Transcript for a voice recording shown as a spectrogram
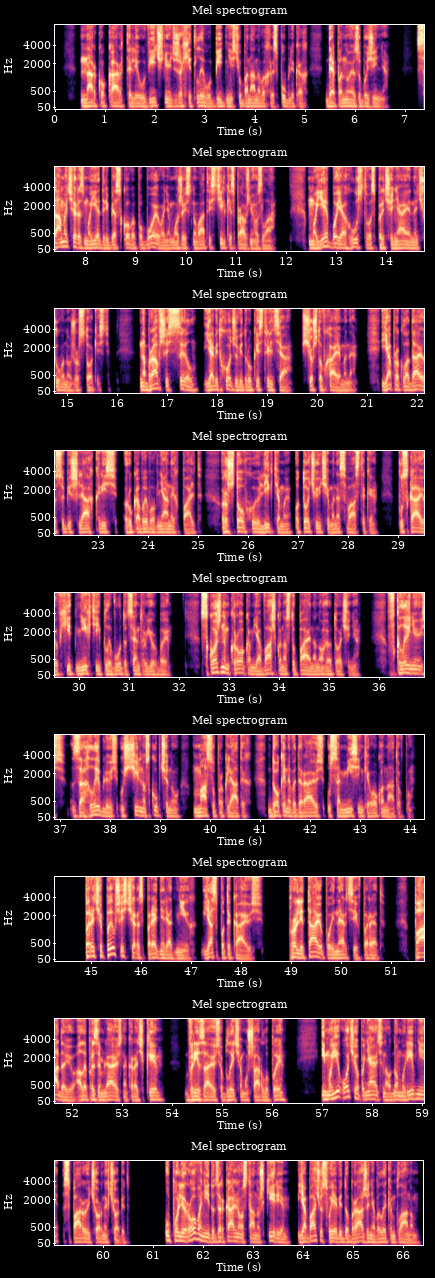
наркокартелі увічнюють жахітливу бідність у бананових республіках, де панує зубожіння. Саме через моє дріб'язкове побоювання може існувати стільки справжнього зла. Моє боягузтво спричиняє нечувану жорстокість. Набравшись сил, я відходжу від руки стрільця, що штовхає мене. Я прокладаю собі шлях крізь рукави вовняних пальт, розштовхую ліктями, оточуючи мене свастики, пускаю в хід нігті й пливу до центру юрби. З кожним кроком я важко наступаю на ноги оточення, вклинююсь, заглиблююсь у щільно скупчену масу проклятих, доки не видираюсь у самісіньке око натовпу. Перечепившись через передній ряд ніг, я спотикаюсь, пролітаю по інерції вперед, падаю, але приземляюсь на карачки, врізаюсь обличчям у шар лупи, і мої очі опиняються на одному рівні з парою чорних чобіт. У полірованій до дзеркального стану шкірі я бачу своє відображення великим планом.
